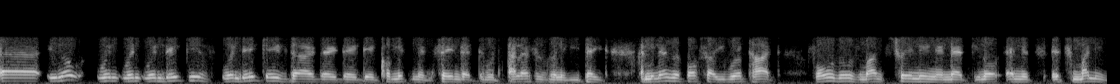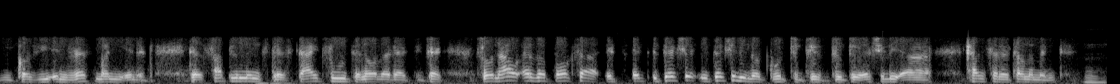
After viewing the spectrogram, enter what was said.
Uh, you know, when, when, when they give when they gave the, the, the, the commitment saying that the balance is going to be paid, I mean, as a boxer, you worked hard for all those months training and that, you know, and it's it's money because you invest money in it. There's supplements, there's diet foods and all of that. Check. So now as a boxer, it's it, it's actually it's actually not good to to to, to actually uh, cancel a tournament. Mm.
